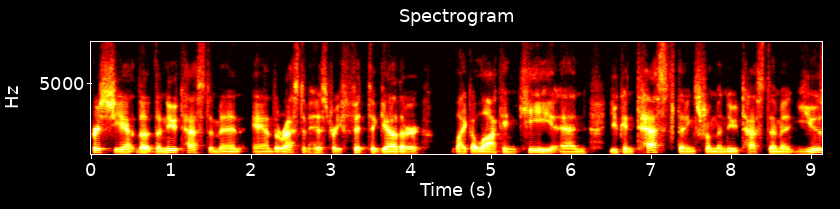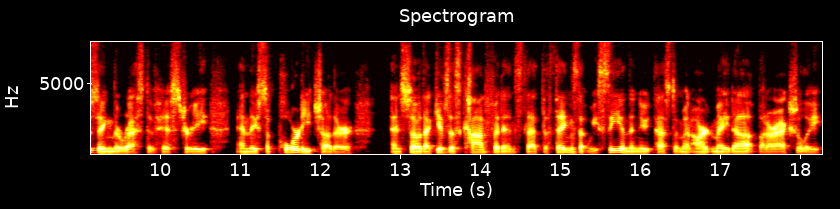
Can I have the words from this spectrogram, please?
Christian the, the New Testament and the rest of history fit together like a lock and key and you can test things from the new testament using the rest of history and they support each other. And so that gives us confidence that the things that we see in the new testament aren't made up but are actually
